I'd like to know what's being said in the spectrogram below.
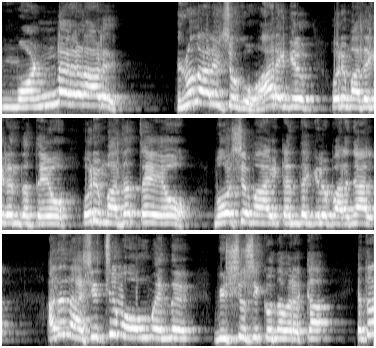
മൊണ്ണകളാണ്. നിങ്ങളൊന്ന് ആലോചിച്ച് നോക്കൂ. ആരെങ്കിലും ഒരു മതഗ്രന്ഥത്തെയോ ഒരു മതത്തെയോ മോശമായിട്ട് എന്തെങ്കിലും പറഞ്ഞാൽ അത് നശിച്ചു പോവും എന്ന് വിശ്വസിക്കുന്നവരൊക്കെ എത്ര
